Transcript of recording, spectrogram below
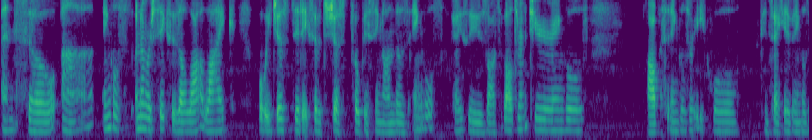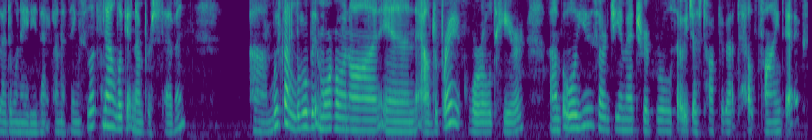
And so uh, angles number six is a lot like what we just did, except it's just focusing on those angles. Okay, so you use lots of alternate interior angles, opposite angles are equal, consecutive angles add to 180, that kind of thing. So let's now look at number seven. Um, we've got a little bit more going on in the algebraic world here, um, but we'll use our geometric rules that we just talked about to help find x.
